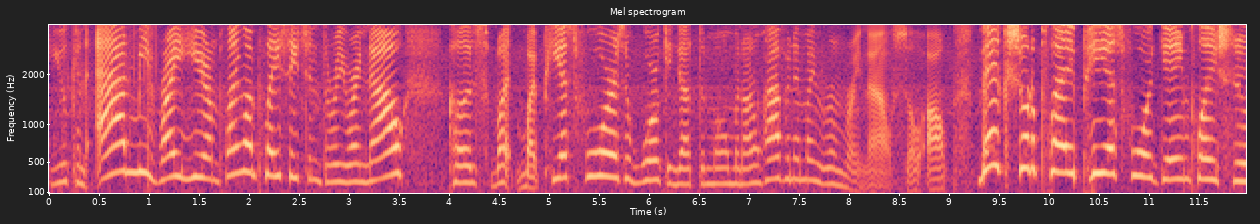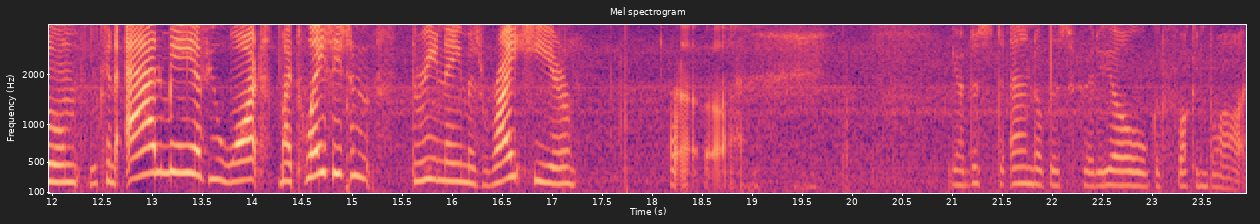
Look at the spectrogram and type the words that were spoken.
you can add me right here. I'm playing on PlayStation 3 right now. Because my, my PS4 isn't working at the moment. I don't have it in my room right now. So I'll make sure to play PS4 gameplay soon. You can add me if you want. My PlayStation 3 name is right here. Uh, yeah, this is the end of this video. Good fucking bye.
